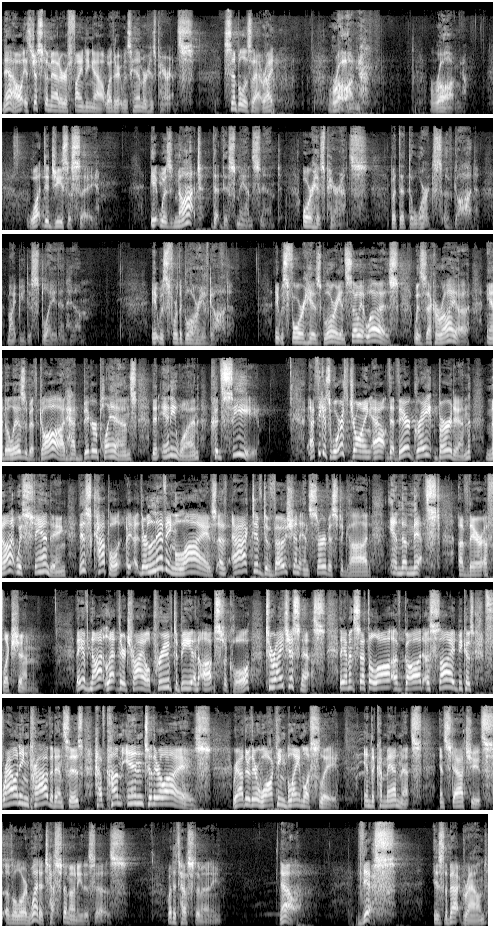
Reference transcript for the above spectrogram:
Now, it's just a matter of finding out whether it was him or his parents. Simple as that, right? Wrong. Wrong. What did Jesus say? It was not that this man sinned or his parents, but that the works of God might be displayed in him. It was for the glory of God. It was for his glory. And so it was with Zechariah and Elizabeth. God had bigger plans than anyone could see. I think it's worth drawing out that their great burden, notwithstanding, this couple, uh, they're living lives of active devotion and service to God in the midst of their affliction. They have not let their trial prove to be an obstacle to righteousness. They haven't set the law of God aside because frowning providences have come into their lives. Rather, they're walking blamelessly in the commandments and statutes of the Lord. What a testimony this is! What a testimony. Now, this is the background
